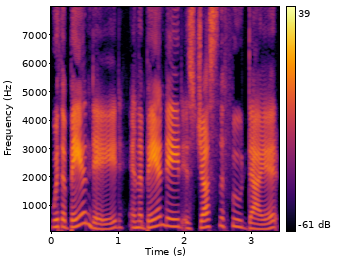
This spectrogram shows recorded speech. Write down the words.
with a band aid, and the band aid is just the food diet,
